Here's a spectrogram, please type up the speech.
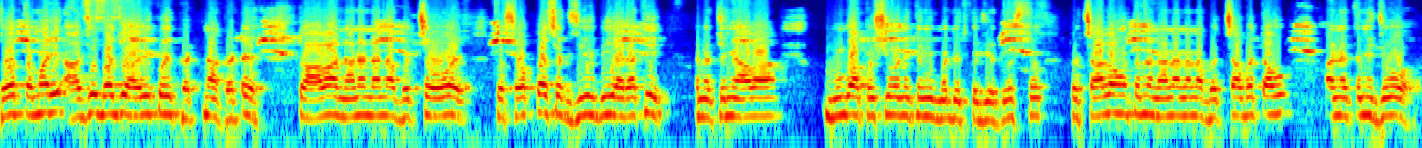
જો તમારી આજુબાજુ આવી કોઈ ઘટના ઘટે તો આવા નાના નાના બચ્ચો હોય તો ચોક્કસ એક જીવ દિયા રાખી અને તમે આવા મૂંગા પશુઓની તમે મદદ કરજો દોસ્તો. તો ચાલો હું તમને નાના નાના બચ્ચા બતાવું અને તમે જુઓ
